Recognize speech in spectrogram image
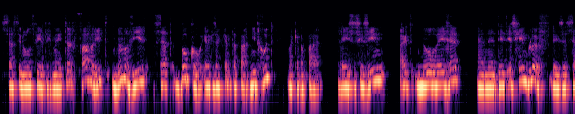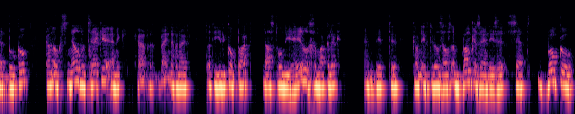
1640 meter. Favoriet nummer 4, Zet Boko. Eerlijk gezegd ken ik dat paard niet goed, maar ik heb een paar races gezien uit Noorwegen. En uh, dit is geen bluff, deze Zet Boko. Kan ook snel vertrekken en ik ga er bijna vanuit dat hij hier de kop pakt. Laatst won hij heel gemakkelijk. En dit uh, kan eventueel zelfs een banker zijn, deze Zet Boko.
